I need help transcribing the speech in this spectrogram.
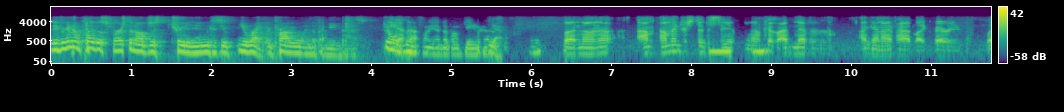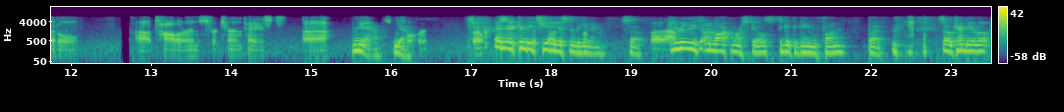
If you're gonna play those first, then I'll just trade it in because you're, you're right. It probably will end up on Game Pass. It will Yeah. definitely end up on Game Pass. Yeah. but no, no, I'm I'm interested to see it. You know, because I've never, again, I've had like very little uh, tolerance for turn-based uh, Yeah. Yeah. before. So And it can be tedious in the beginning. So But um, you really need to unlock more skills to get the game fun. But so it can be a little.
